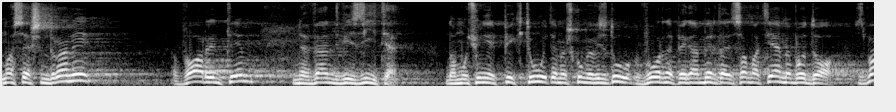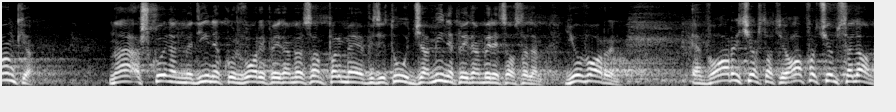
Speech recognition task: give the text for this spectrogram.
mos e shndërroni varrin tim në vend vizite, domethënë m'u çu njeri prej këtu e me shku me vizitu vorrin e pejgamberit alejhi selam atje me bo dua, s'ban kjo, Na shkojna në Medinë ku është varri i pejgamberit alayhis salam për me vizitu xhamin e pejgamberit alayhis salam. Jo varrin. E varri që është aty afër i çojm selam.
